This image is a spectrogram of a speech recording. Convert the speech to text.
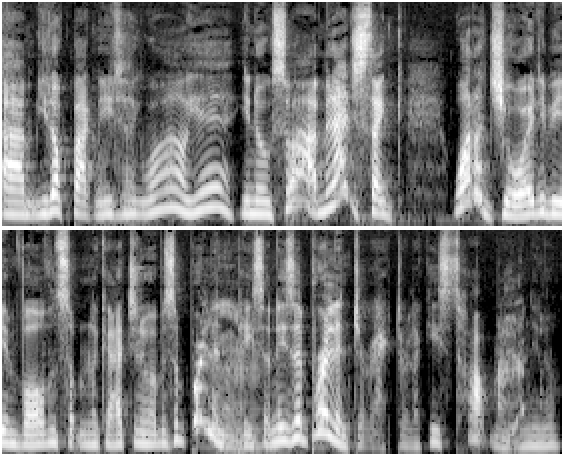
um, you look back and you think, wow, yeah, you know. So I mean, I just think. What a joy to be involved in something like that. You know, it was a brilliant Hmm. piece, and he's a brilliant director. Like he's top man. You know,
